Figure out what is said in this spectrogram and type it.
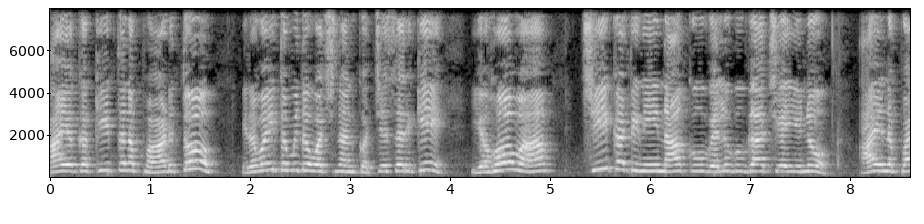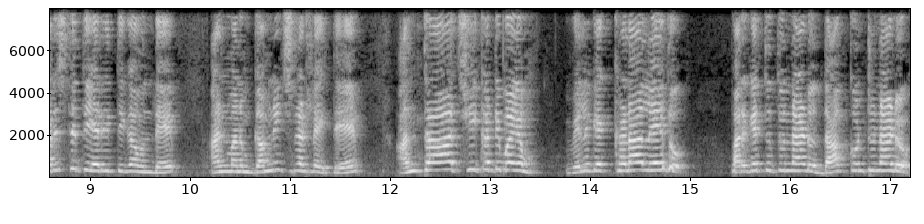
ఆ యొక్క కీర్తన పాడుతూ ఇరవై తొమ్మిదో వచనానికి వచ్చేసరికి యహోవా చీకటిని నాకు వెలుగుగా చేయును. ఆయన పరిస్థితి ఏ రీతిగా ఉందే? అని మనం గమనించినట్లయితే అంతా చీకటిమయం. వెలుగెక్కడా లేదు. పరిగెత్తుతున్నాడు దాక్కుంటున్నాడు.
